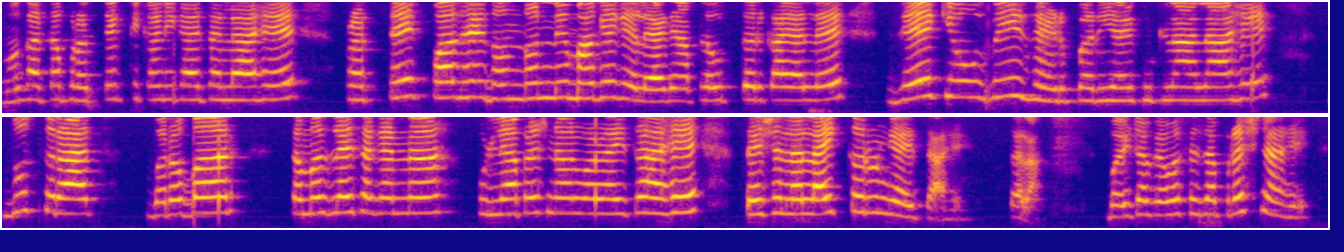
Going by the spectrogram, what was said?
मग आता प्रत्येक ठिकाणी काय झालं आहे? प्रत्येक पद हे दोन दोन ने मागे गेले आणि आपलं उत्तर काय आलंय? जे क्यू व्ही झेड पर्याय कुठला आला आहे? दुसराच. बरोबर? समजलंय सगळ्यांना? पुढल्या प्रश्नावर वळायचं आहे. सेशनला लाईक करून घ्यायचं आहे. चला. बैठक व्यवस्थेचा प्रश्न आहे.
